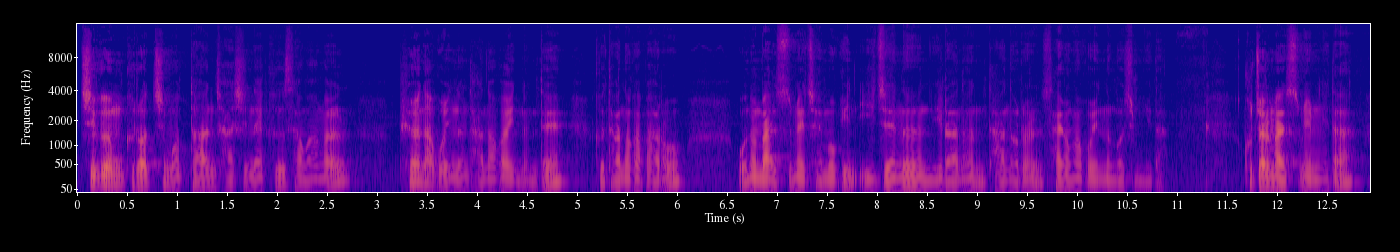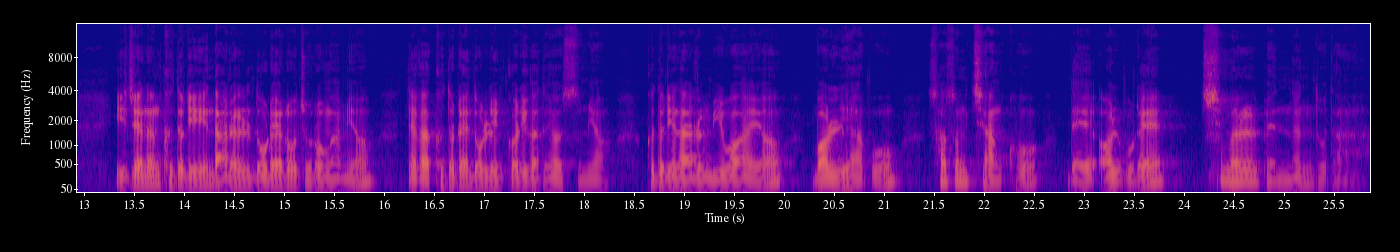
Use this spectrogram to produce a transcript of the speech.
지금 그렇지 못한 자신의 그 상황을 표현하고 있는 단어가 있는데 그 단어가 바로 오늘 말씀의 제목인 이제는이라는 단어를 사용하고 있는 것입니다. 9절 말씀입니다. 이제는 그들이 나를 노래로 조롱하며 내가 그들의 놀림거리가 되었으며 그들이 나를 미워하여 멀리하고 서슴치 않고 내 얼굴에 침을 뱉는도다.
